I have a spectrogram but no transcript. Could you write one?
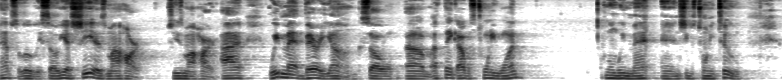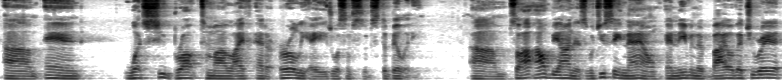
Absolutely. So, yes, she is my heart. She's my heart. I we met very young, so um, I think I was 21 when we met, and she was 22. Um, and what she brought to my life at an early age was some, stability. Um, so I'll, I'll, be honest, what you see now, and even the bio that you read,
